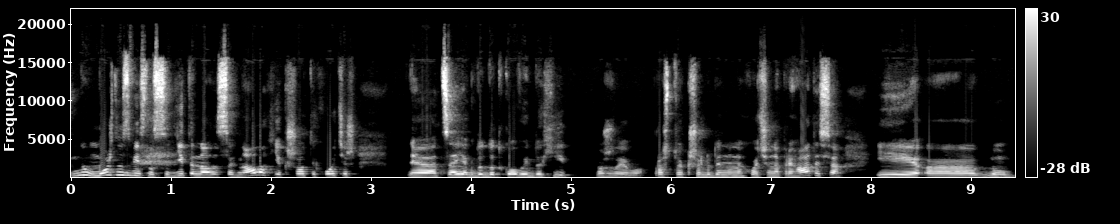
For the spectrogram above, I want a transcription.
ну, можна, звісно, сидіти на сигналах, якщо ти хочеш е, це як додатковий дохід, можливо. Просто якщо людина не хоче напрягатися і е, ну,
